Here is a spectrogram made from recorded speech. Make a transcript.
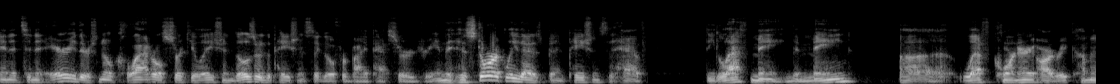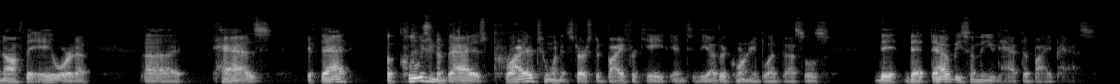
and it's in an area there's no collateral circulation, those are the patients that go for bypass surgery. And the, historically, that has been patients that have the left main, the main uh, left coronary artery coming off the aorta, uh, has if that occlusion of that is prior to when it starts to bifurcate into the other coronary blood vessels, that that, that would be something you'd have to bypass.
